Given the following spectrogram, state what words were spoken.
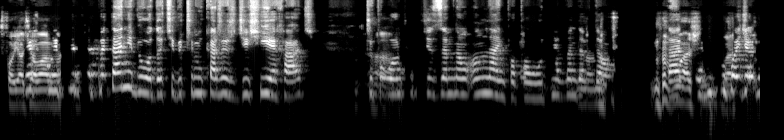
twoja Wiesz, moje działalność. pierwsze pytanie było do ciebie, czy mi każesz gdzieś jechać, czy połączyć się ze mną online po południu, jak będę No, w domu. no tak? właśnie. Właśnie. powiedział, że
